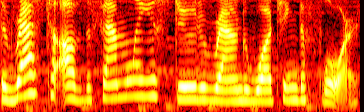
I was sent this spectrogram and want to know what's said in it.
The rest of the family stood around watching the floor.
